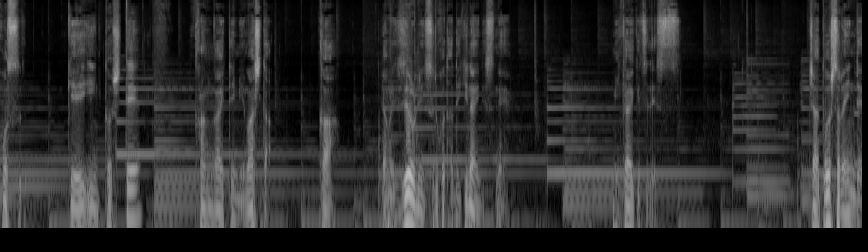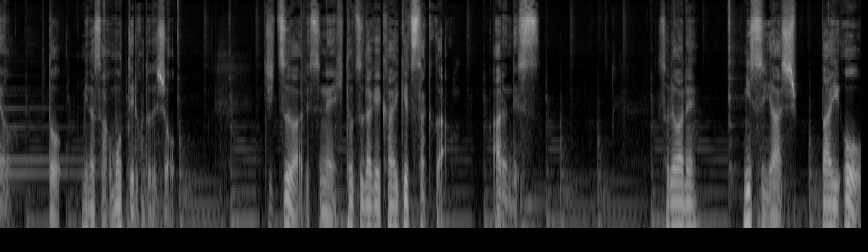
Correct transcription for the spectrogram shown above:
を起こす原因として考えてみましたがやはりゼロにすることはできないんですね。未解決です。じゃあどうしたらいいんだよ？と皆さん思っていることでしょう。実はですね、一つだけ解決策があるんです。それはね、ミスや失敗を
